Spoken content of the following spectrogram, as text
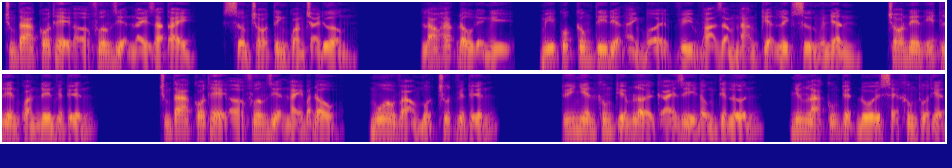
chúng ta có thể ở phương diện này ra tay, sớm cho tinh quang trải đường. Lao Hắc đầu đề nghị, Mỹ quốc công ty điện ảnh bởi vì vạ giảm án kiện lịch sử nguyên nhân, cho nên ít liên quan đến viện tuyến. Chúng ta có thể ở phương diện này bắt đầu, mua vào một chút viện tuyến. Tuy nhiên không kiếm lời cái gì đồng tiền lớn, nhưng là cũng tuyệt đối sẽ không thua thiệt.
